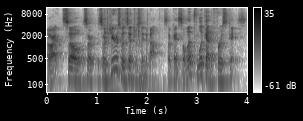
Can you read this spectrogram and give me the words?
All right, so, so, so here's what's interesting about this. Okay, so let's look at the first case.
